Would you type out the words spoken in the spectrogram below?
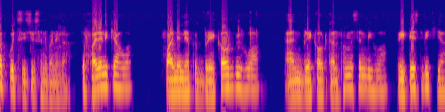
तब कुछ सिचुएशन बनेगा। तो फाइनली क्या हुआ? फाइनली यहाँ पे ब्रेकआउट भी हुआ एंड ब्रेकआउट कंफर्मेशन भी हुआ रिटेस्ट भी किया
